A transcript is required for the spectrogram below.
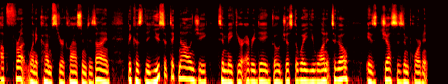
up front when it comes to your classroom design because the use of technology to make your everyday go just the way you want it to go is just as important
